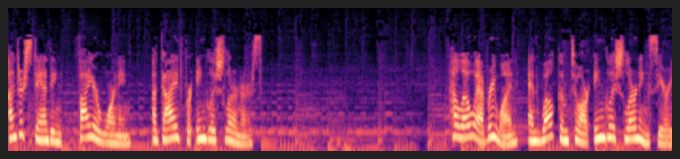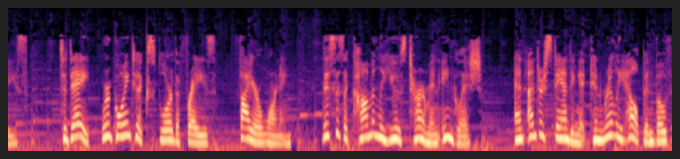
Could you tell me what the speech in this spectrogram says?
Understanding Fire Warning, a guide for English learners. Hello everyone, and welcome to our English learning series. Today, we're going to explore the phrase, fire warning. This is a commonly used term in English, and understanding it can really help in both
